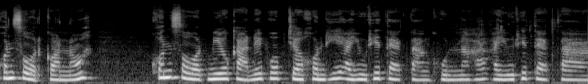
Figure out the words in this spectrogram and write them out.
คนโสดก่อนเนาะคนโสดมีโอกาสได้พบเจอคนที่อายุที่แตกต่างคุณนะคะ อายุที่แตกต่าง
